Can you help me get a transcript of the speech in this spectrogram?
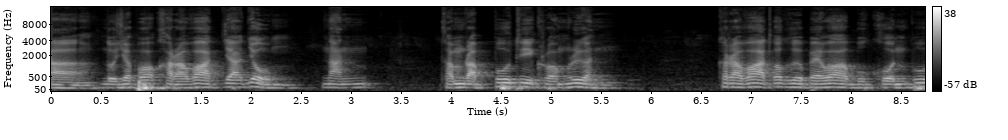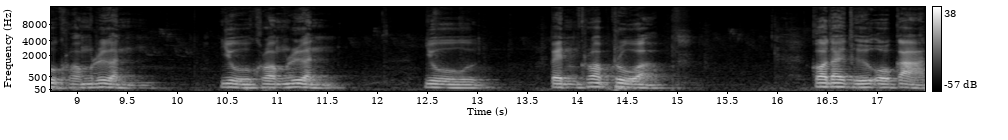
าโดยเฉพาะคารวะญาติโยมนั้น สำหรับผู้ที่ครองเรือนคารวาสก็คือแปลว่าบุคคลผู้ครองเรือน อยู่ครองเรือน อยู่เป็นครอบครัว ก็ได้ถือโอกาส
